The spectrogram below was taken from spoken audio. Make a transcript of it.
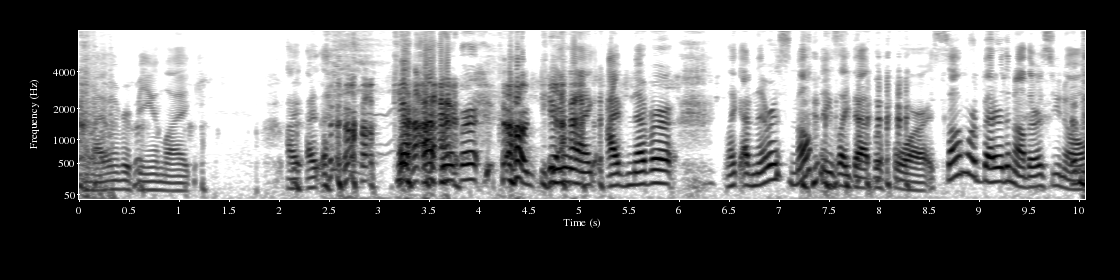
and I remember being like I, I, I remember Oh, being like, I've never, like, I've never smelled things like that before. Some were better than others, you know.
